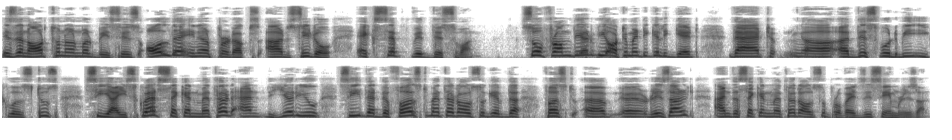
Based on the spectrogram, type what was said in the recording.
is an orthonormal basis, all the inner products are zero except with this one. So from there we automatically get that uh, uh, this would be equals to ci squared second method and here you see that the first method also gave the first uh, uh, result and the second method also provides the same result.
